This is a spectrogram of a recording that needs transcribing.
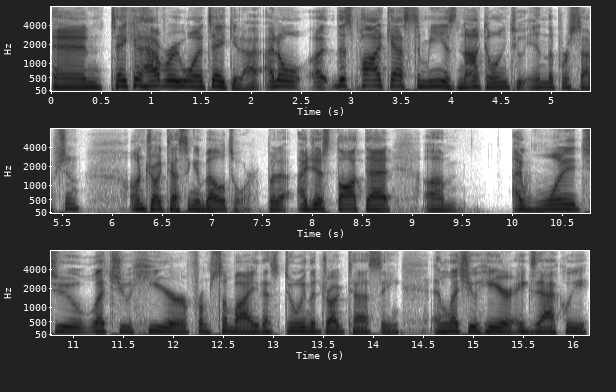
and take it however you want to take it. I, I don't, uh, this podcast to me is not going to end the perception on drug testing in Bellator, but I just thought that, um, I wanted to let you hear from somebody that's doing the drug testing and let you hear exactly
